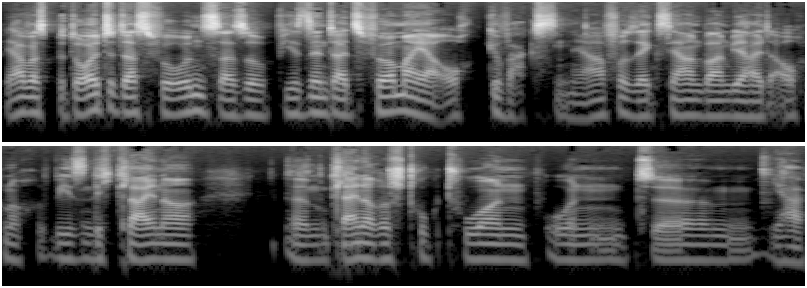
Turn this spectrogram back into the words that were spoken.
ja, was bedeutet das für uns? Also wir sind als Firma ja auch gewachsen. Ja, vor sechs Jahren waren wir halt auch noch wesentlich kleiner, ähm, kleinere Strukturen und ähm, ja,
